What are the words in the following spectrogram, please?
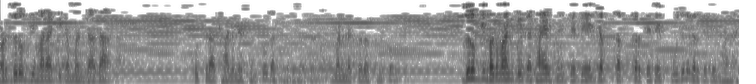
और ध्रुव जी महाराज जी का मन ज़्यादा उत्तराखंड में संतों का मन लगता था संतों ध्रुव जी भगवान की कथाएँ सुनते थे जब तप करते थे, पूजन करते थे महाराज।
